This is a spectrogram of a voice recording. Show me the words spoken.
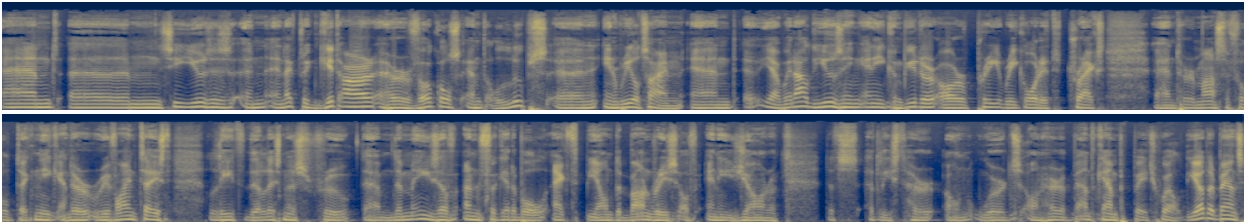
and um, she uses an electric guitar, her vocals, and loops in real time. And yeah, without using any computer or pre recorded tracks. And her masterful technique and her refined taste lead the listeners through um, the maze of unforgettable act beyond the boundaries of any genre. That's at least her own words on her Bandcamp page. Well, the other bands,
